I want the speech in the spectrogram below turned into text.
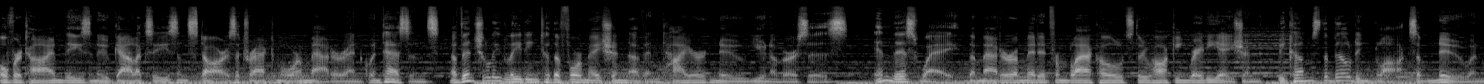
Over time, these new galaxies and stars attract more matter and quintessence, eventually leading to the formation of entire new universes. In this way, the matter emitted from black holes through Hawking radiation becomes the building blocks of new and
